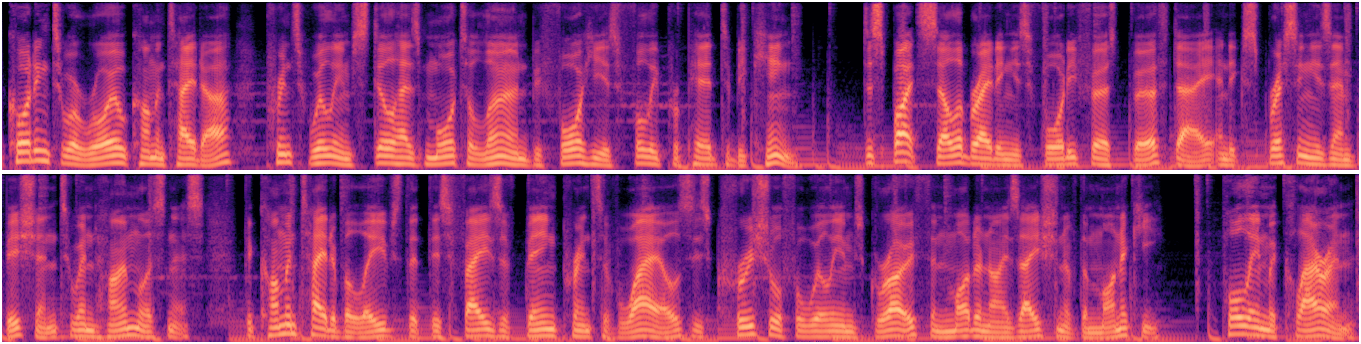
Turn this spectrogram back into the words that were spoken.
According to a royal commentator, Prince William still has more to learn before he is fully prepared to be king. Despite celebrating his 41st birthday and expressing his ambition to end homelessness, the commentator believes that this phase of being Prince of Wales is crucial for William's growth and modernisation of the monarchy. Pauline Maclaran,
